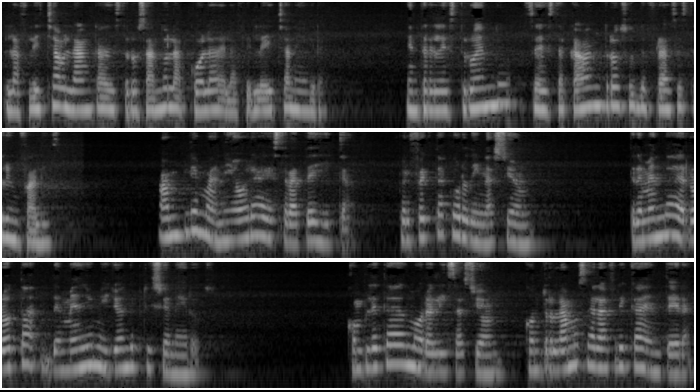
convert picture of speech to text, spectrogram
la flecha blanca destrozando la cola de la flecha negra. Entre el estruendo se destacaban trozos de frases triunfales. Amplia maniobra estratégica, perfecta coordinación, tremenda derrota de medio millón de prisioneros. Completa desmoralización. Controlamos el África entera.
